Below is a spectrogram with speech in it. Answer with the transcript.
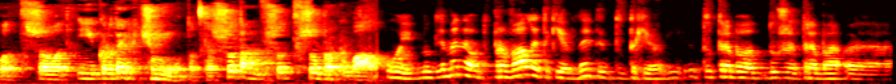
от що от і коротенько чому? Тобто, що там, що що бракувало? Ой, ну для мене от провали такі, знаєте, тут такі, тут треба дуже треба е,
